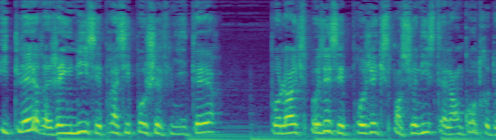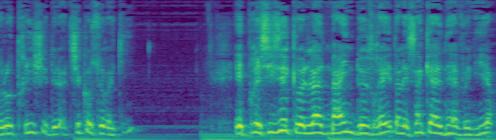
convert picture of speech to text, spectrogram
Hitler réunit ses principaux chefs militaires pour leur exposer ses projets expansionnistes à l'encontre de l'Autriche et de la Tchécoslovaquie, et préciser que l'Allemagne devrait, dans les cinq années à venir,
